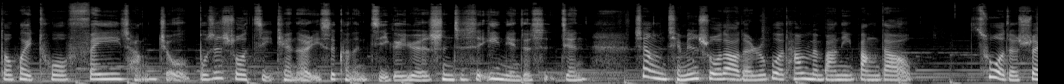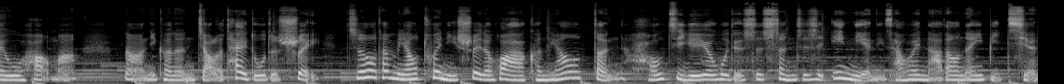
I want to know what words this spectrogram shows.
都会拖非常久，不是说几天而已，是可能几个月，甚至是一年的时间。像前面说到的，如果他们把你放到错的税务号码，那你可能缴了太多的税，之后他们要退你税的话，可能要等好几个月，或者是甚至是一年，你才会拿到那一笔钱。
